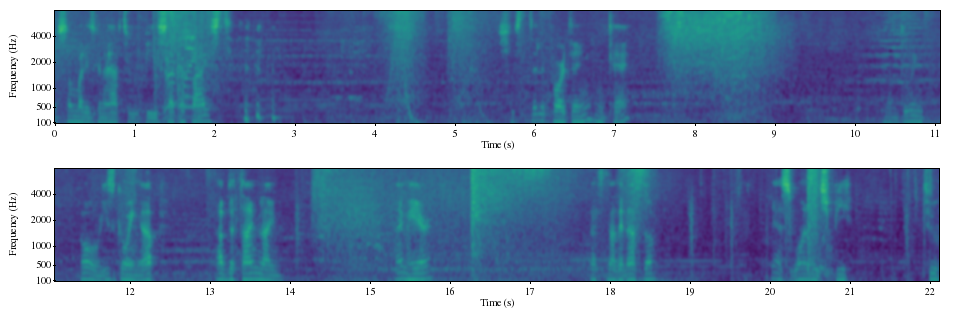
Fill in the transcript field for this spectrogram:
so somebody's gonna have to be sacrificed. She's teleporting, okay. I'm doing... Oh, he's going up. Up the timeline. I'm here. That's not enough though. Yes, 1 HP. 2.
